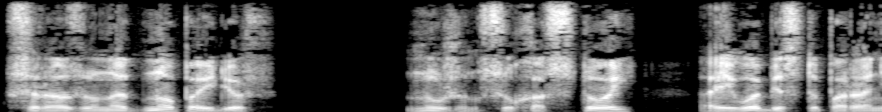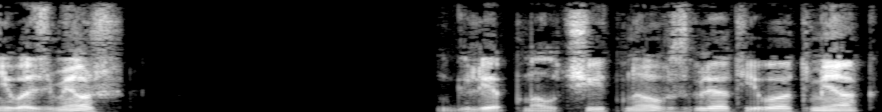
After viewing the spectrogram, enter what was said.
Сразу на дно пойдешь. Нужен сухостой, а его без топора не возьмешь. Глеб молчит, но взгляд его отмяк.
